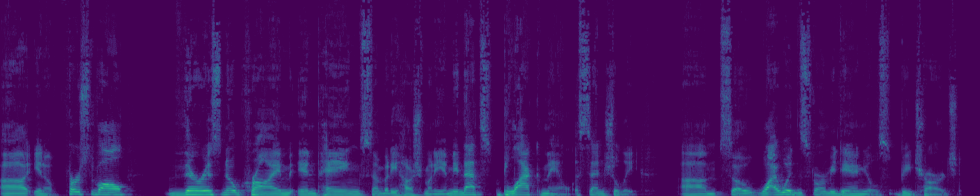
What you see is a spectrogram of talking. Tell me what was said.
Uh, you know, first of all, there is no crime in paying somebody hush money. I mean that's blackmail essentially. Um, so why wouldn't Stormy Daniels be charged?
